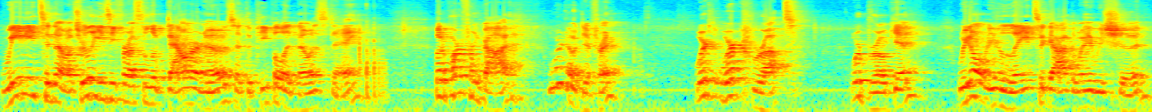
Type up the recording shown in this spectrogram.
we need to know, it's really easy for us to look down our nose at the people in Noah's day. But apart from God, we're no different. We're, we're corrupt. We're broken. We don't relate to God the way we should.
